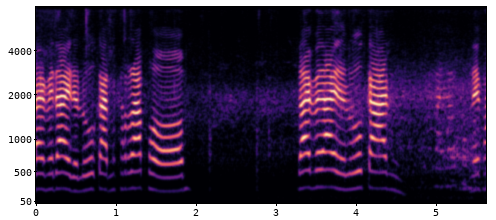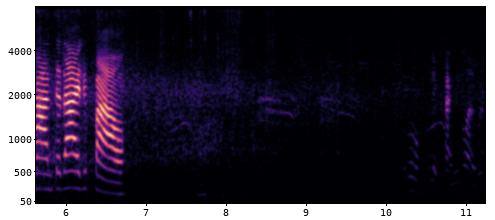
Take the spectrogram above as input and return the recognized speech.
ได้ไม่ได้เดี๋ยวรู้กันครับผม ได้ไม่ได้เดี๋ยวรู้กัน ในพานจะได้หรือเปล่า โอ้เด็กไข่นิดหน่อยเว้ย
